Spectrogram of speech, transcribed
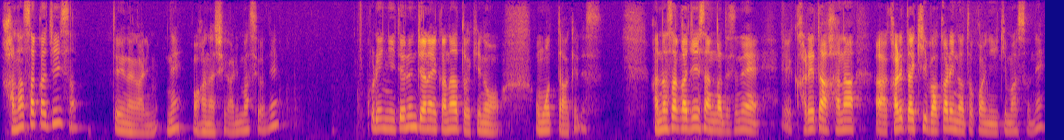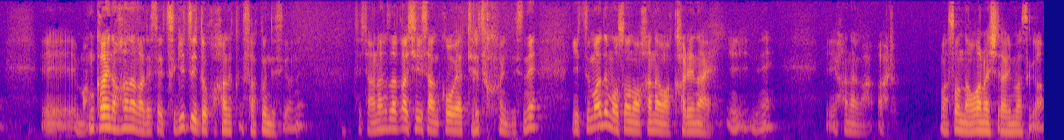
花咲じいさんというのがあり、ね、お話がありますよね。これに似てるんじゃないかなと昨日思ったわけです。花咲じいさんがですね、枯れた花、枯れた木ばかりのところに行きますとね、えー、満開の花がですね、次々と咲くんですよね。そして花咲じいさんこうやってるところにですね、いつまでもその花は枯れない。ね、花がある。まあ、そんなお話でありますが、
